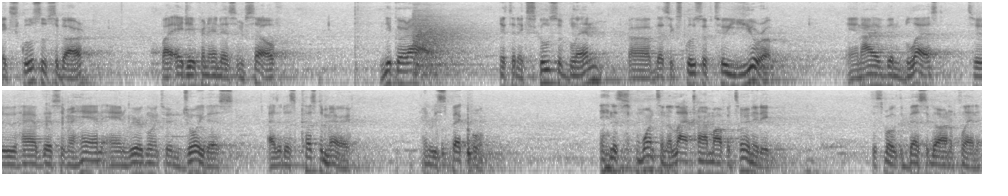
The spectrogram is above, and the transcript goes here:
exclusive cigar by AJ Fernandez himself. Nicaragua. It's an exclusive blend uh, that's exclusive to Europe. And I have been blessed to have this in my hand, and we're going to enjoy this as it is customary and respectful. And it's once in a lifetime opportunity to smoke the best cigar on the planet.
